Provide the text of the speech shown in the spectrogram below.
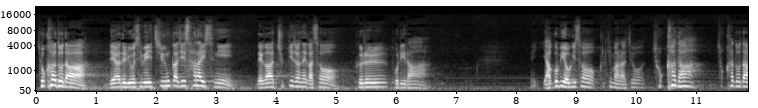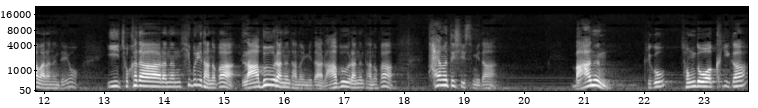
조카도다 내 아들 요셉이 지금까지 살아 있으니 내가 죽기 전에 가서 그를 보리라. 야곱이 여기서 그렇게 말하죠. 조카다, 조카도다 말하는데요. 이 조카다라는 히브리 단어가 라브라는 단어입니다. 라브라는 단어가 다양한 뜻이 있습니다. 많은 그리고 정도와 크기가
